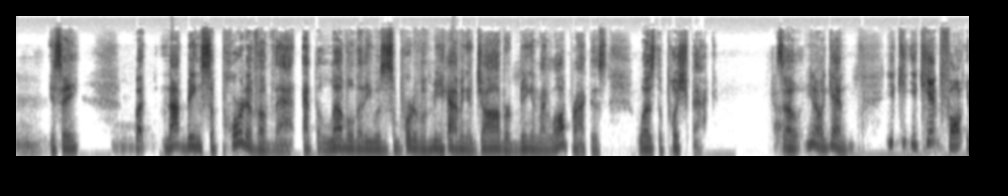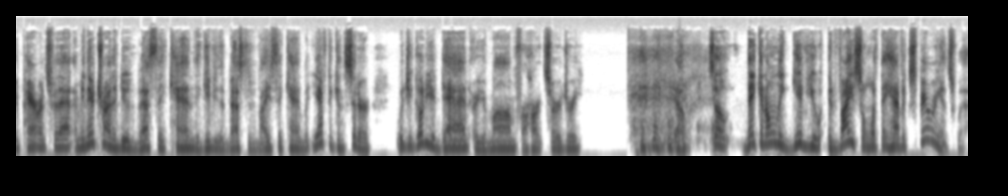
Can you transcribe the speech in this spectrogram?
Mm-hmm. You see? But not being supportive of that at the level that he was supportive of me having a job or being in my law practice was the pushback. so, you know, again, you, you can't fault your parents for that. I mean, they're trying to do the best they can to give you the best advice they can, but you have to consider would you go to your dad or your mom for heart surgery? You know, so they can only give you advice on what they have experience with.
